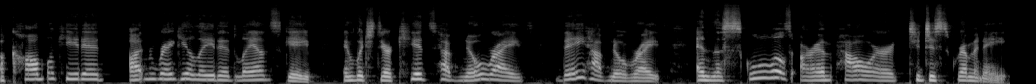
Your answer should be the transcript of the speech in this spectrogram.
a complicated, unregulated landscape in which their kids have no rights, they have no rights, and the schools are empowered to discriminate.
